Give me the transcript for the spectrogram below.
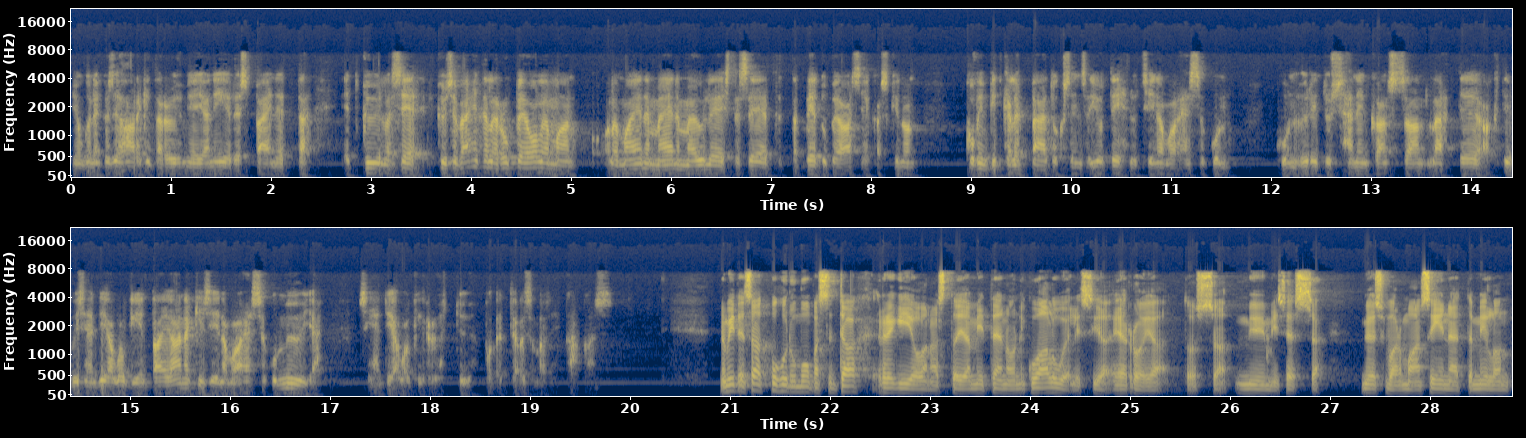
jonkinnäköisiä harkintaryhmiä ja niin edespäin, että että kyllä se, kyllä se vähitellen rupeaa olemaan, olemaan enemmän ja enemmän yleistä se, että, että B2B-asiakaskin on kovin pitkälle päätöksensä jo tehnyt siinä vaiheessa, kun, kun yritys hänen kanssaan lähtee aktiiviseen dialogiin, tai ainakin siinä vaiheessa, kun myyjä siihen dialogiin ryhtyy potentiaalisen asiakkaan kanssa. No miten sä oot puhunut muun muassa DACH-regioonasta ja miten on niin kuin alueellisia eroja tuossa myymisessä, myös varmaan siinä, että milloin,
